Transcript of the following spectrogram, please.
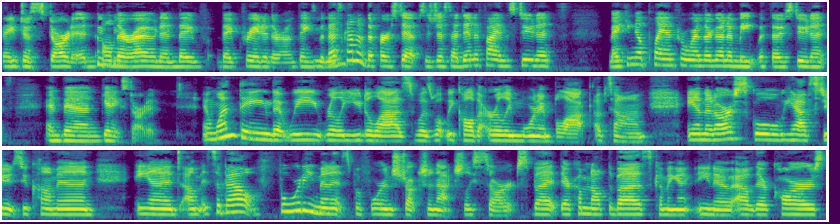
they just started on their own and they've they've created their own things. But mm-hmm. that's kind of the first steps is just identifying the students, making a plan for when they're going to meet with those students, and then getting started. And one thing that we really utilized was what we call the early morning block of time. And at our school, we have students who come in and um, it's about 40 minutes before instruction actually starts but they're coming off the bus coming you know out of their cars.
